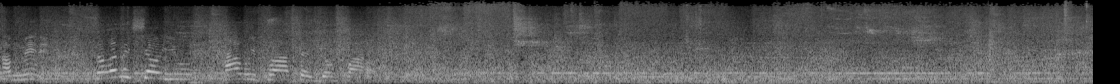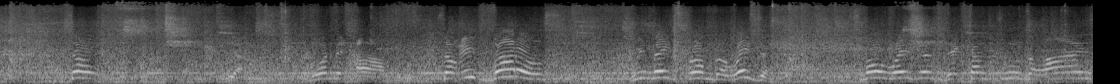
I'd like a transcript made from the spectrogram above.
a minute. So let me show you how we process those bottles. So, yeah, one, uh, so each bottles we made from the resin small resins, they come through the lines,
